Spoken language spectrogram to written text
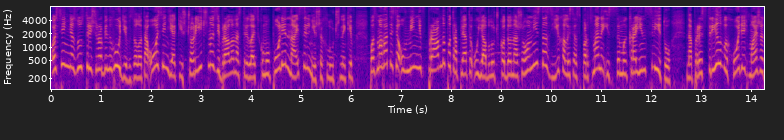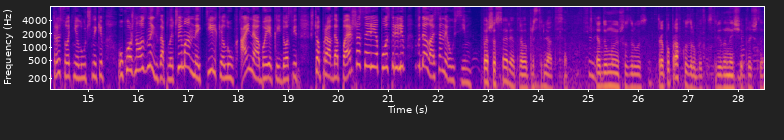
Осіння зустріч Робін Гудів. Золота осінь, як і щорічно, зібрала на стрілецькому полі найсильніших лучників. Позмагатися у вмінні вправно потрапляти у яблучко до нашого міста з'їхалися спортсмени із семи країн світу. На пристріл виходять майже три сотні лучників. У кожного з них за плечима не тільки лук, а й неабиякий досвід. Щоправда, перша серія пострілів вдалася не усім. Перша серія треба пристрілятися. Я думаю, що з другої сторони. треба поправку зробити, стріли нижче прийшли.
